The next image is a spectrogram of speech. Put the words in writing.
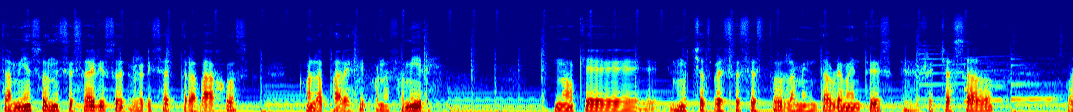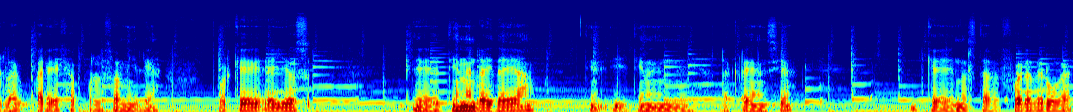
también son necesarios realizar trabajos con la pareja y con la familia. ¿no? Que muchas veces esto lamentablemente es, rechazado por la pareja, por la familia, porque ellos eh, tienen la idea y tienen eh, la creencia que no está fuera de lugar,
